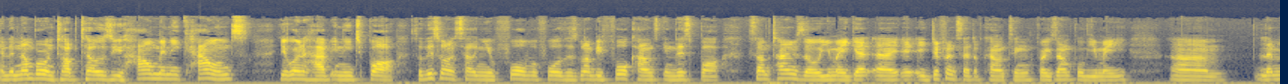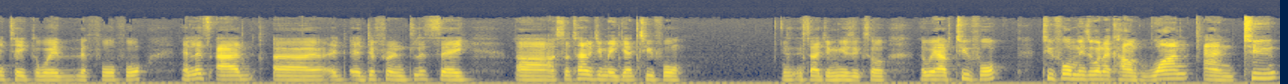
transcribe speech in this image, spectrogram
and the number on top tells you how many counts you're going to have in each bar. So this one is telling you four before there's going to be four counts in this bar. Sometimes though you may get a, a different set of counting. For example you may um, let me take away the four four and let's add uh, a, a different let's say uh, sometimes you may get two four inside your music. So we have 2 4. 2 4 means we're going to count 1 and 2,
